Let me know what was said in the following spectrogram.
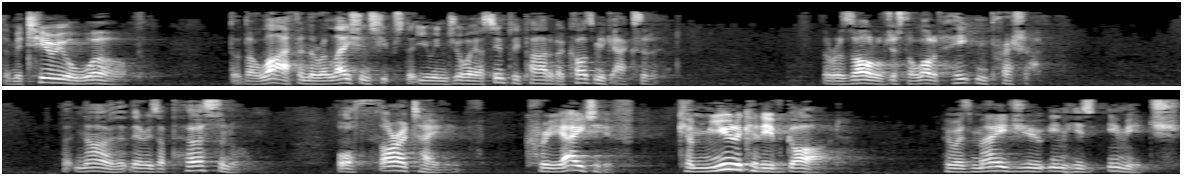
the material world, the, the life and the relationships that you enjoy are simply part of a cosmic accident, the result of just a lot of heat and pressure. But know that there is a personal, authoritative, creative, communicative God who has made you in his image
